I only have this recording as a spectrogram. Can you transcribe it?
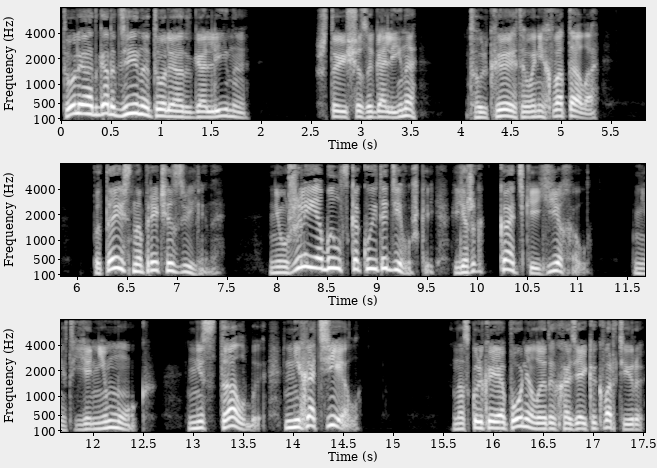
То ли от Гордины, то ли от Галины. Что еще за Галина? Только этого не хватало. Пытаюсь напрячь извилины. Неужели я был с какой-то девушкой? Я же к Катьке ехал. Нет, я не мог. Не стал бы. Не хотел. Насколько я понял, это хозяйка квартиры.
